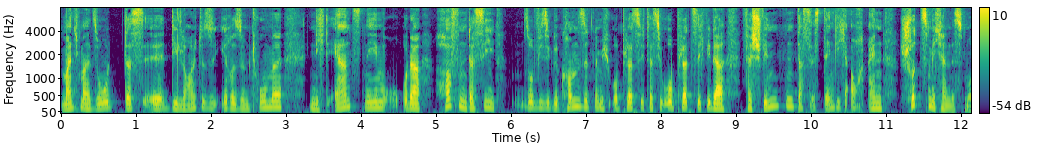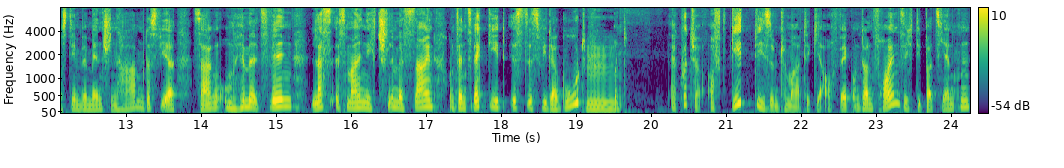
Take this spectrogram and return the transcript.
manchmal so, dass äh, die Leute ihre Symptome nicht ernst nehmen oder hoffen, dass sie so wie sie gekommen sind, nämlich urplötzlich, dass sie urplötzlich wieder verschwinden. Das ist, denke ich, auch ein Schutzmechanismus, den wir Menschen haben, dass wir sagen, um Himmels Willen, lass es mal nichts Schlimmes sein und wenn es weggeht, ist es wieder gut. Mhm. Und Herr Kutscher, oft geht die Symptomatik ja auch weg und dann freuen sich die Patienten,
